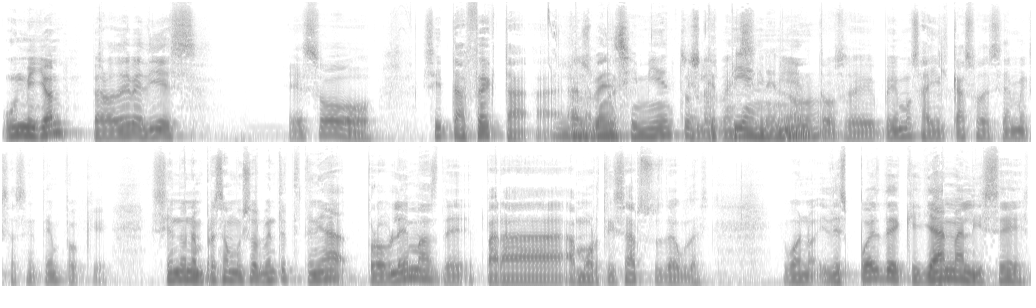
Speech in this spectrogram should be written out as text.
un millón, pero debe 10. Eso sí te afecta. a- Los vencimientos En que los tiene, ¿no? vencimientos, eh, vemos ahí el caso de Cemex hace tiempo, que siendo una empresa muy solvente tenía problemas de, para amortizar sus deudas. Y bueno, y después de que ya analicé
